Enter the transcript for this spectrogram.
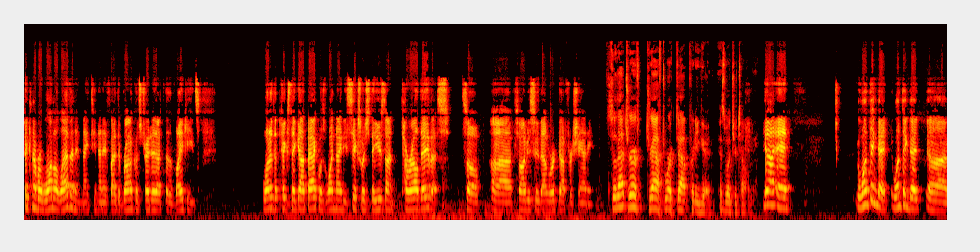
Pick number 111 in 1995, the Broncos traded out to the Vikings. One of the picks they got back was 196, which they used on Terrell Davis. So, uh, so obviously that worked out for Shanny. So that draft draft worked out pretty good, is what you're telling me. Yeah, and one thing that one thing that uh,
